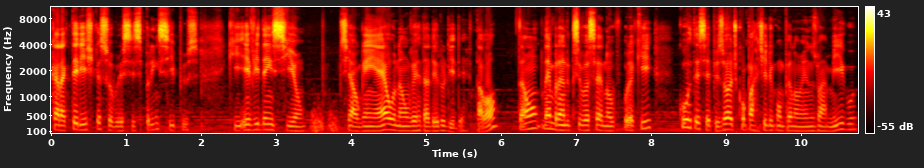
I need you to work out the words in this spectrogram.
características, sobre esses princípios que evidenciam se alguém é ou não um verdadeiro líder, tá bom? Então, lembrando que se você é novo por aqui, curta esse episódio, compartilhe com pelo menos um amigo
